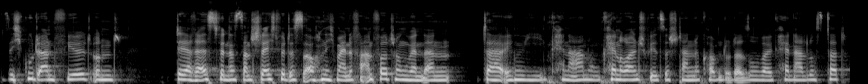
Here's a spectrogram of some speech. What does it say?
sich gut anfühlt und der Rest, wenn es dann schlecht wird, ist auch nicht meine Verantwortung, wenn dann da irgendwie, keine Ahnung, kein Rollenspiel zustande kommt oder so, weil keiner Lust hat.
